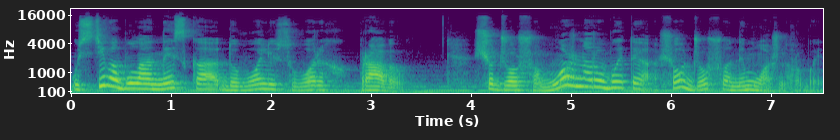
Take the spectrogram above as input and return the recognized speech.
У Стіва була низка доволі суворих правил, що Джошуа можна робити, а що Джошуа не можна робити.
